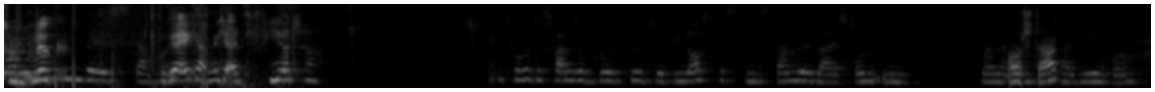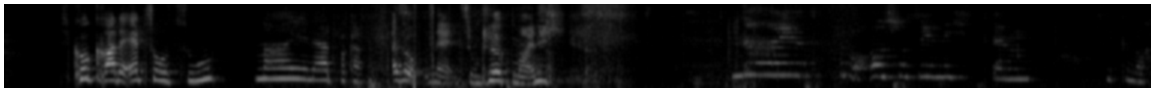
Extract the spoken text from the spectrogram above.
Zum Glück. Bist am Okay, ich habe mich als Vierter. Ich höre, das waren so gefühlt so die lostesten Stumble Guys Runden meiner Oh, stark. Karriere. Ich guck gerade Edjo zu. Nein, er hat verkackt. Also, ne, zum Glück meine ich. Nein, ich habe aus Versehen nicht ähm, mitgemacht.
